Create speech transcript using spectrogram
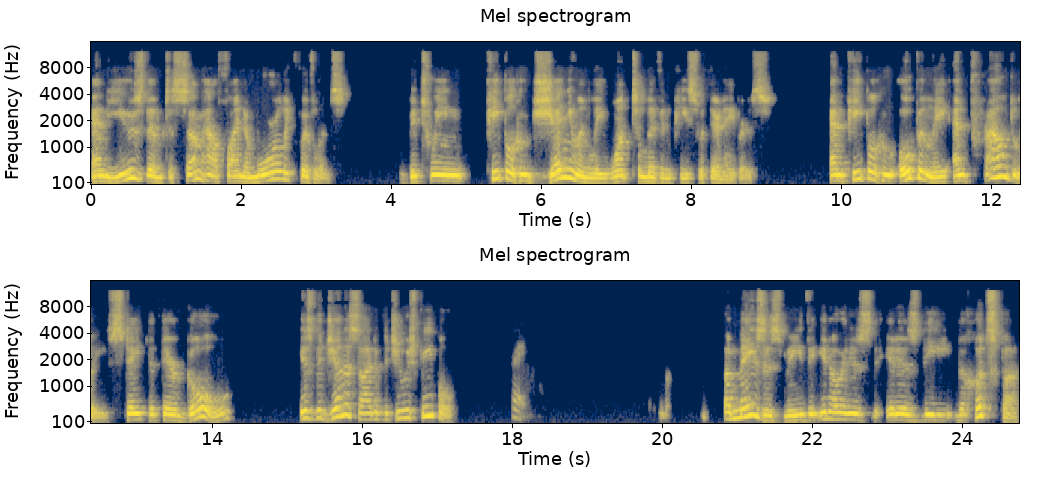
and use them to somehow find a moral equivalence between people who genuinely want to live in peace with their neighbors and people who openly and proudly state that their goal is the genocide of the Jewish people. Right. Amazes me that you know it is it is the the chutzpah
